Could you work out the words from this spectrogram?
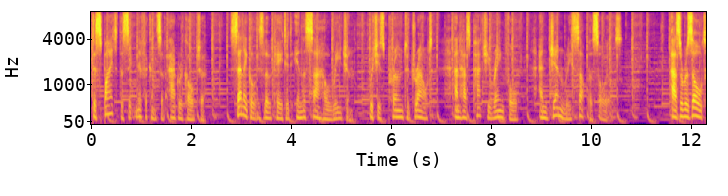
Despite the significance of agriculture, Senegal is located in the Sahel region, which is prone to drought and has patchy rainfall and generally supper soils. As a result,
